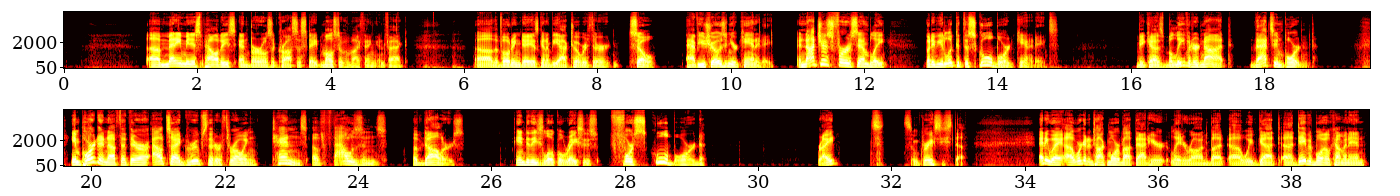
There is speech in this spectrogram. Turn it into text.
Uh, many municipalities and boroughs across the state, most of them, I think, in fact. Uh, the voting day is going to be October 3rd. So, have you chosen your candidate? And not just for assembly, but have you looked at the school board candidates? Because believe it or not, that's important. Important enough that there are outside groups that are throwing tens of thousands of dollars into these local races for school board. Right? some crazy stuff. Anyway, uh, we're going to talk more about that here later on, but uh, we've got uh, David Boyle coming in.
